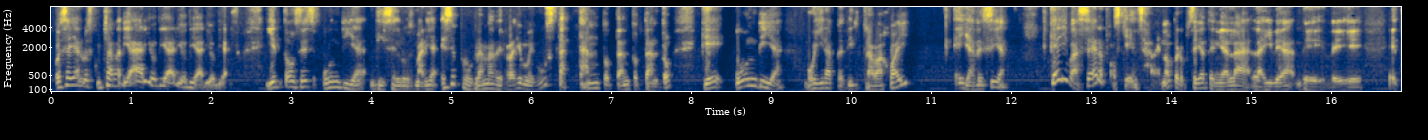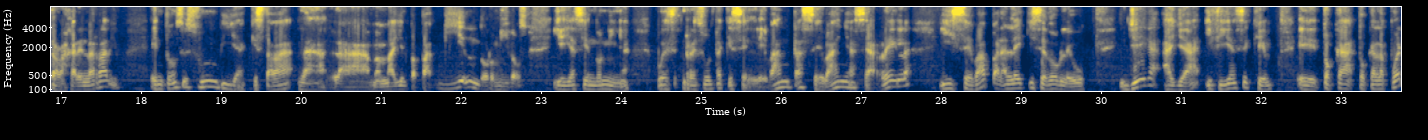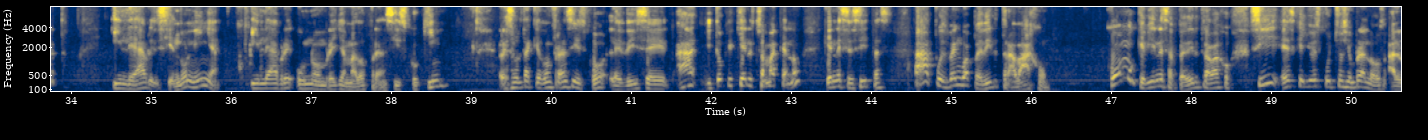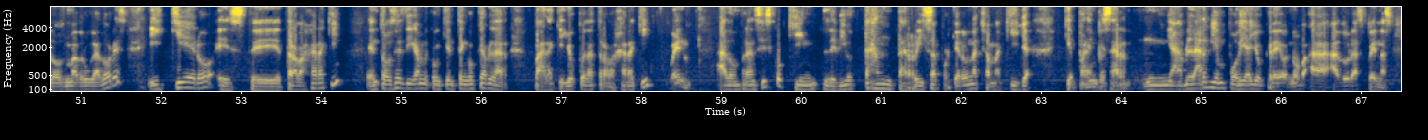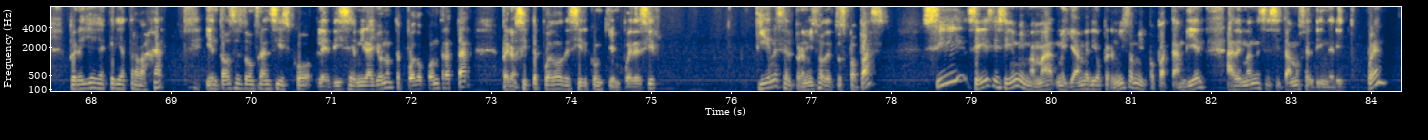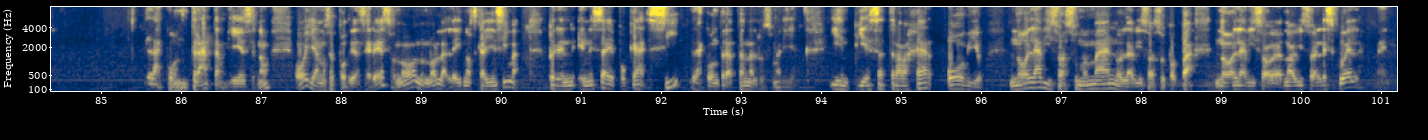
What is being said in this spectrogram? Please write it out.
pues ella lo escuchaba diario, diario, diario, diario. Y entonces un día dice Luz María, ese programa de radio me gusta tanto, tanto, tanto, que un día voy a ir a pedir trabajo ahí. Ella decía, ¿Qué iba a hacer? Pues quién sabe, ¿no? Pero pues ella tenía la, idea de, eh, trabajar en la radio. Entonces un día que estaba la, la, mamá y el papá bien dormidos y ella siendo niña, pues resulta que se levanta, se baña, se arregla y se va para la XW. Llega allá y fíjense que eh, toca, toca la puerta y le abre, siendo niña, y le abre un hombre llamado Francisco King. Resulta que don Francisco le dice, ah, ¿y tú qué quieres, chamaca, no? ¿Qué necesitas? Ah, pues vengo a pedir trabajo. ¿Cómo que vienes a pedir trabajo? Sí, es que yo escucho siempre a los, a los madrugadores y quiero este, trabajar aquí. Entonces dígame con quién tengo que hablar para que yo pueda trabajar aquí. Bueno, a don Francisco King le dio tanta risa porque era una chamaquilla que para empezar ni hablar bien podía, yo creo, ¿no? A, a duras penas, pero ella ya quería trabajar. Y entonces don Francisco le dice, mira, yo no te puedo contratar, pero sí te puedo decir con quién puedes ir. ¿tienes el permiso de tus papás? Sí, sí, sí, sí, mi mamá me, ya me dio permiso, mi papá también. Además necesitamos el dinerito. Bueno, la contratan, fíjense, ¿no? Hoy ya no se podría hacer eso, ¿no? No, no, la ley nos cae encima. Pero en, esa época sí la contratan a Luz María y empieza a trabajar, obvio. No le avisó a su mamá, no le avisó a su papá, no le avisó, no avisó en la escuela. Bueno,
